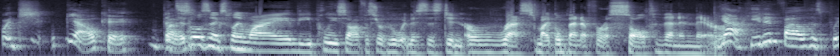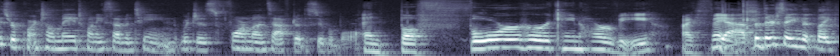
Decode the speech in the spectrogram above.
which, yeah, okay. But that still doesn't explain why the police officer who witnessed this didn't arrest Michael Bennett for assault then and there. Yeah, he didn't file his police report until May 2017, which is four months after the Super Bowl. And before Hurricane Harvey, I think. Yeah, but they're saying that like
